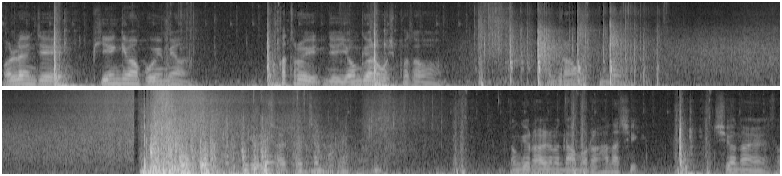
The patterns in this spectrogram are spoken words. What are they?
원래 이제 비행기만 보이면 바깥으로 이제 연결하고 싶어서 연결하고 싶은데 연결이 잘 될지 모르겠네요. 연결을 하려면 나무를 하나씩 지어놔야 해서.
